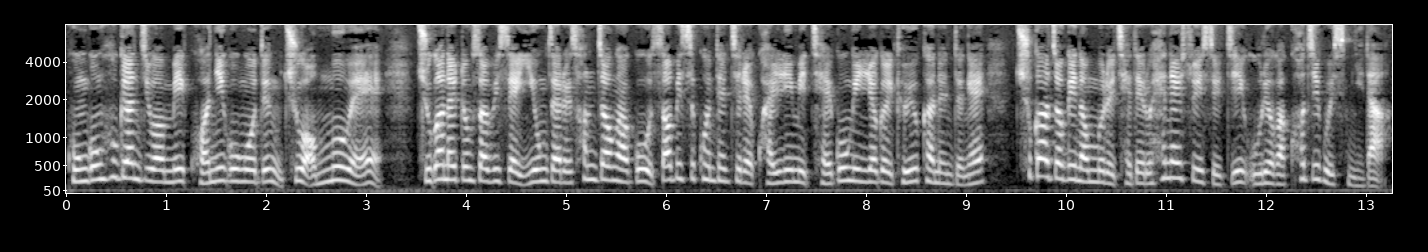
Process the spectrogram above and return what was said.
공공 후견 지원 및 권익 공호 등 주 업무 외에 주간 활동 서비스의 이용자를 선정하고 서비스 콘텐츠를 관리 및 제공 인력을 교육하는 등의 추가적인 업무를 제대로 해낼 수 있을지 우려가 커지고 있습니다.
